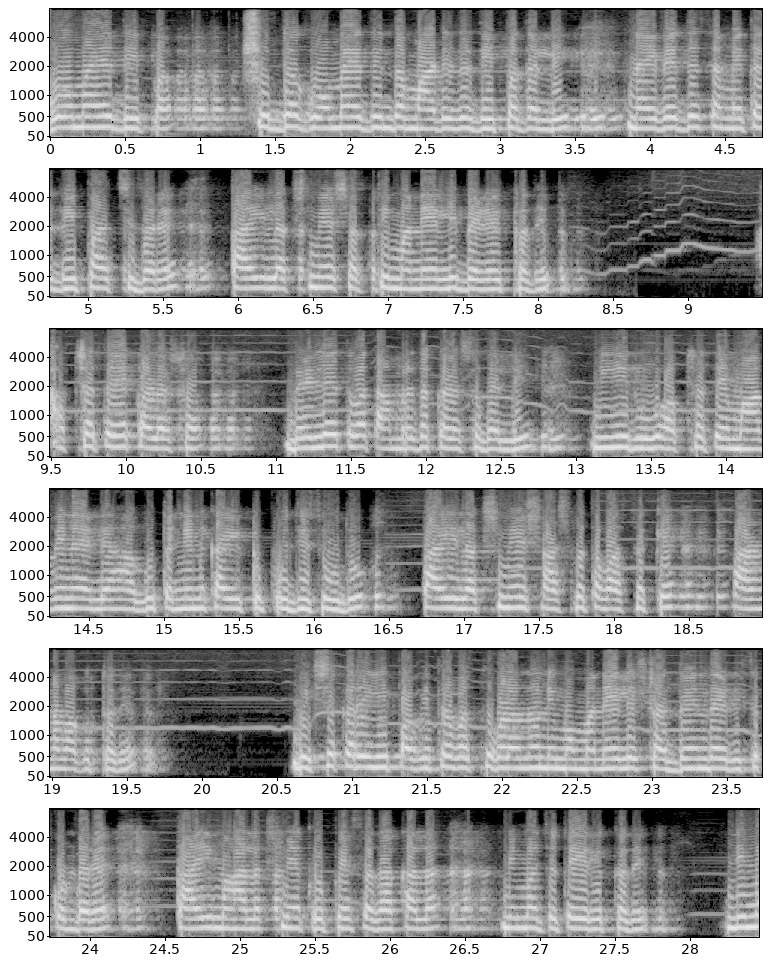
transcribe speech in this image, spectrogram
ಗೋಮಯ ದೀಪ, ಶುದ್ಧ ಗೋಮಯದಿಂದ ಮಾಡಿದ ದೀಪದಲ್ಲಿ ನೈವೇದ್ಯ ಸಮೇತ ದೀಪ ಹಚ್ಚಿದರೆ ತಾಯಿ ಲಕ್ಷ್ಮಿಯ ಶಕ್ತಿ ಮನೆಯಲ್ಲಿ ಬೆಳೆಯುತ್ತದೆ. ಅಕ್ಷತೆಯ ಕಳಶ, ಬೆಳ್ಳೆ ಅಥವಾ ತಾಮ್ರದ ಕಳಶದಲ್ಲಿ ನೀರು, ಅಕ್ಷತೆ, ಮಾವಿನ ಎಲೆ ಹಾಗೂ ತೆಂಗಿನಕಾಯಿ ಇಟ್ಟು ಪೂಜಿಸುವುದು ತಾಯಿ ಲಕ್ಷ್ಮಿಯ ಶಾಶ್ವತ ವಾಸಕ್ಕೆ ಕಾರಣವಾಗುತ್ತದೆ. ವೀಕ್ಷಕರ, ಈ ಪವಿತ್ರ ವಸ್ತುಗಳನ್ನು ನಿಮ್ಮ ಮನೆಯಲ್ಲಿ ಶ್ರದ್ಧೆಯಿಂದ ಇರಿಸಿಕೊಂಡರೆ ತಾಯಿ ಮಹಾಲಕ್ಷ್ಮಿಯ ಕೃಪೆ ಸದಾಕಾಲ ನಿಮ್ಮ ಜೊತೆ ಇರುತ್ತದೆ. ನಿಮ್ಮ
